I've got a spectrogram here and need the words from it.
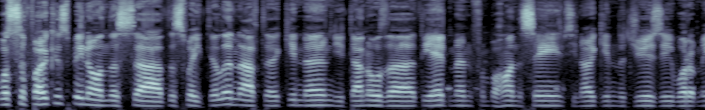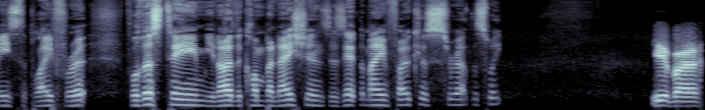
What's the focus been on this uh, this week, Dylan? After getting in, you've done all the, the admin from behind the scenes, you know, getting the jersey, what it means to play for it. For this team, you know, the combinations, is that the main focus throughout this week? Yeah, bro.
